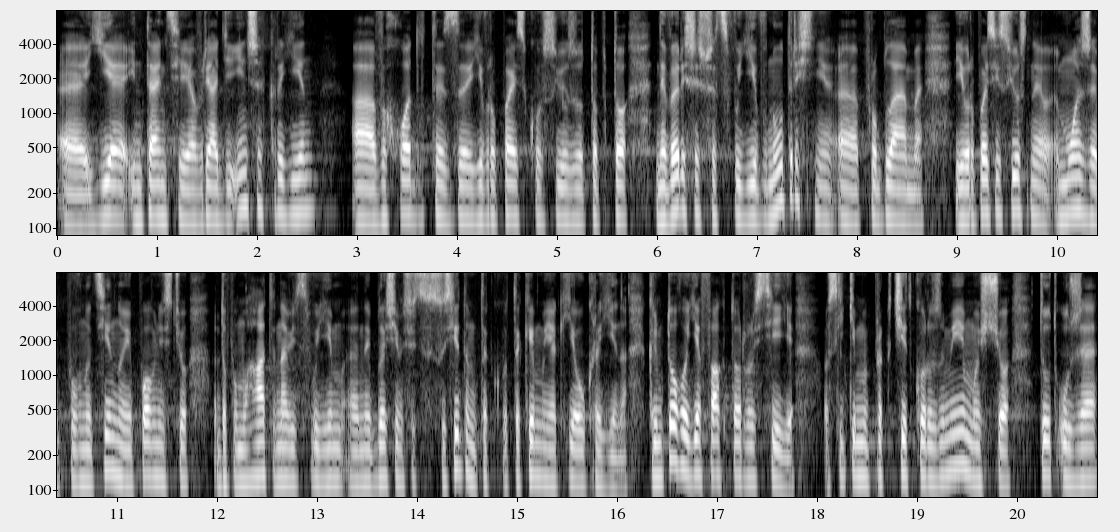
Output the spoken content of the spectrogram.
е, є інтенція в ряді інших країн виходити з Європейського Союзу, тобто не вирішивши свої внутрішні е, проблеми, Європейський Союз не може повноцінно і повністю допомагати навіть своїм е, найближчим сусідам, так, такими як є Україна. Крім того, є фактор Росії, оскільки ми чітко розуміємо, що тут уже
